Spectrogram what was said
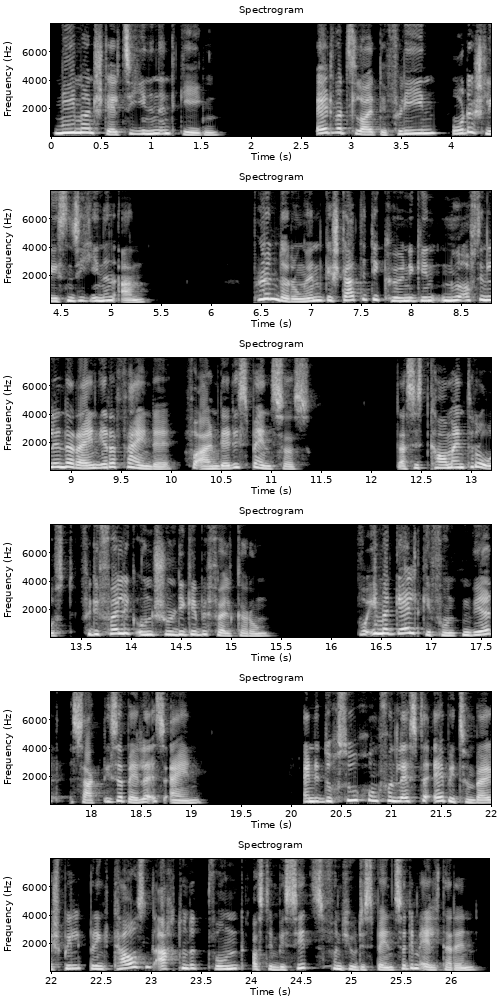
Niemand stellt sich ihnen entgegen. Edwards Leute fliehen oder schließen sich ihnen an. Plünderungen gestattet die Königin nur auf den Ländereien ihrer Feinde, vor allem der Dispensers. Das ist kaum ein Trost für die völlig unschuldige Bevölkerung. Wo immer Geld gefunden wird, sagt Isabella es ein. Eine Durchsuchung von Lester Abbey zum Beispiel bringt 1800 Pfund aus dem Besitz von Hugh Dispenser dem Älteren.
